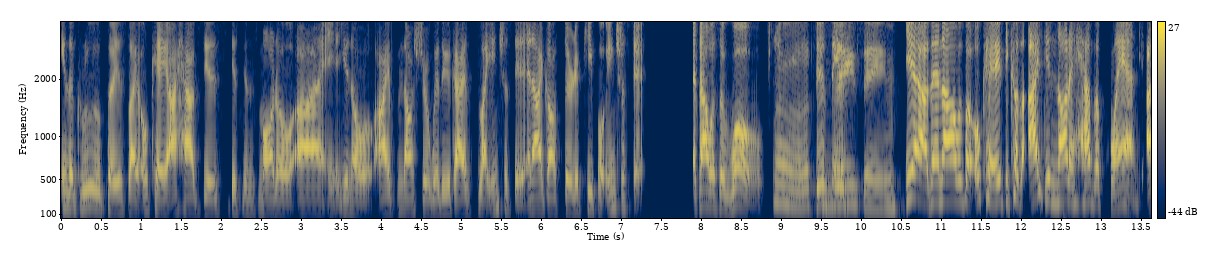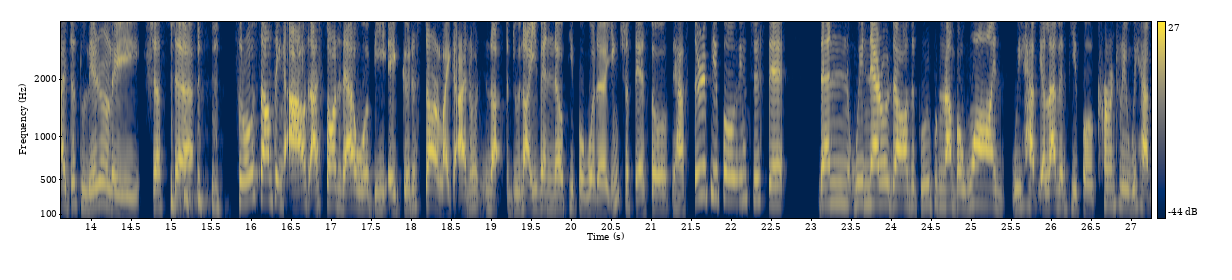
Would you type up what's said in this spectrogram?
in the group is like, okay, I have this business model. Uh, you know, I'm not sure whether you guys like interested, and I got 30 people interested. And I was like, whoa. Oh, that's this amazing. Is, yeah. Then I was like, okay, because I did not have a plan. I just literally just uh, throw something out. I thought that would be a good start. Like I don't not, do not even know people were interested. So we have 30 people interested. Then we narrow down the group number one. We have 11 people. Currently, we have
